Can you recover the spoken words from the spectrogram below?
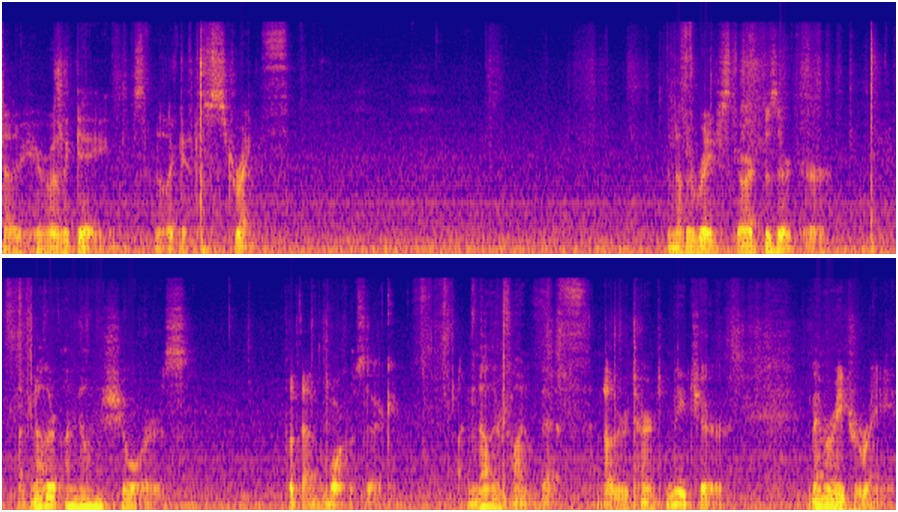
Another Hero of the Games. Another Gift of Strength. Another Rage Scarred Berserker. Another Unknown Shores. Put that in the Boros deck. Another Final Death. Another Return to Nature. Memory Drain.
